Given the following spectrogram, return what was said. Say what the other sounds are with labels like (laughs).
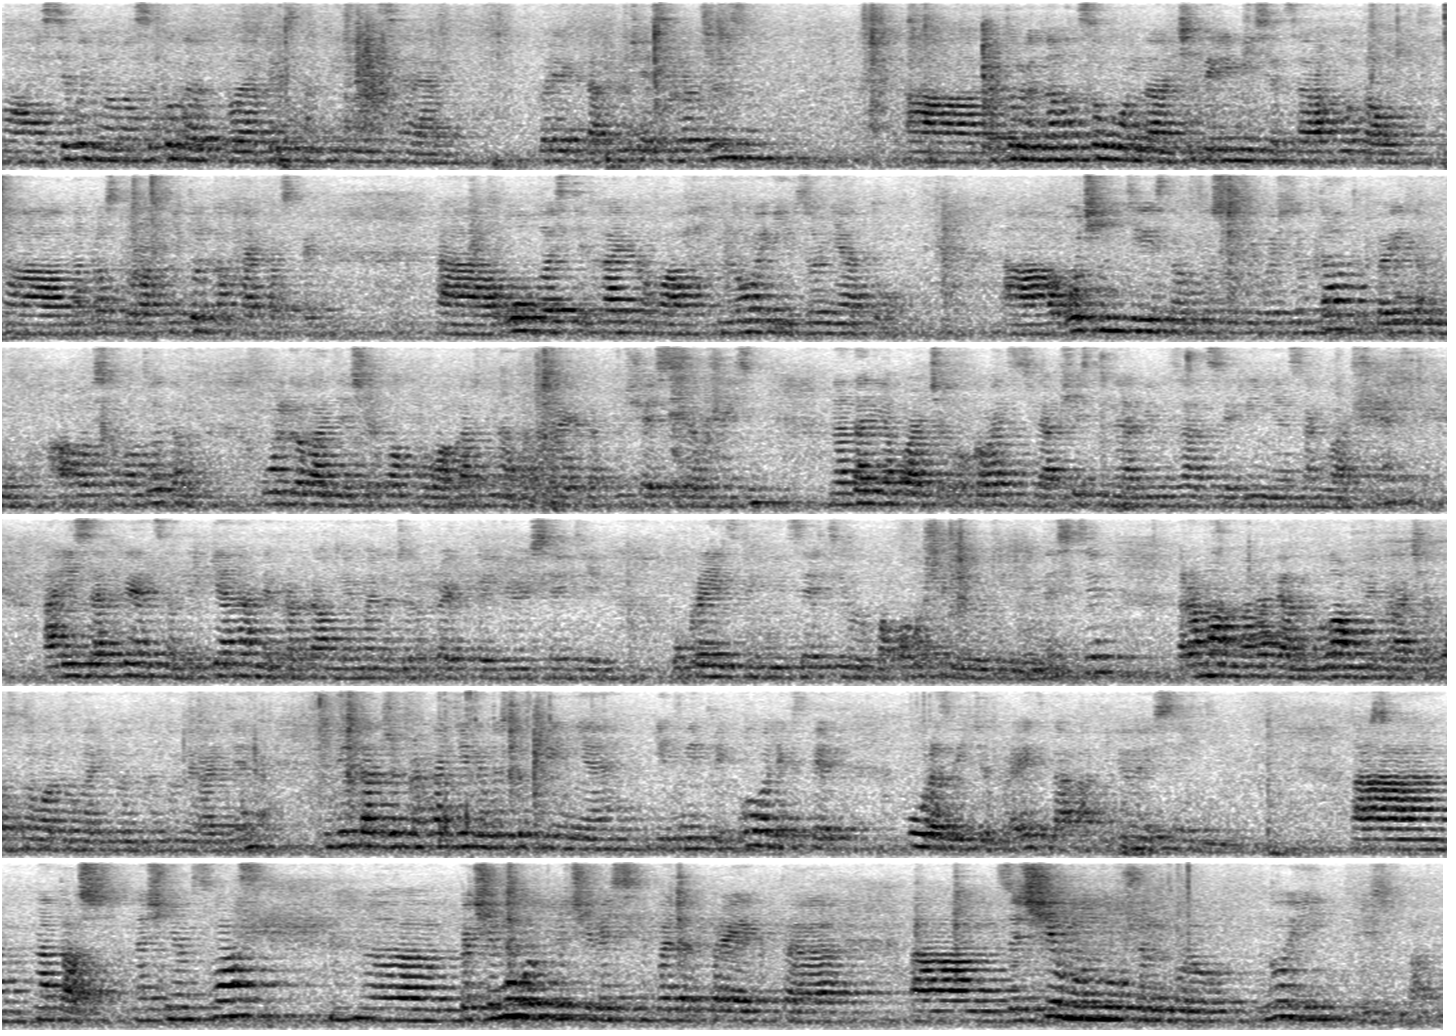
А, Сегодня у нас итоговая пресс-конференция проекта «Включай себя в жизнь», а, который инновационно 4 месяца работал а, на просторах не только Харьковской области, Харькова, но и в зоне АТО. Очень интересно услышать его результаты, поэтому обо всем об этом Ольга Ладья Щербакова, координатор проекта «Включай себя в жизнь», Наталья Пальчик, руководитель общественной организации «Линия согласия», Алиса Хэнсон, региональный программный менеджер проекта USAID Украинской инициативы по повышению уверенности, Роман Моровян, главный врач областного дома ребенка номер один, где также проходили выступления и Дмитрий Коваль, эксперт по развитию проекта от USAID. А, Наташ, начнем с вас. А, Почему вы включились в этот проект? А, Зачем он нужен был? Ну и результаты.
